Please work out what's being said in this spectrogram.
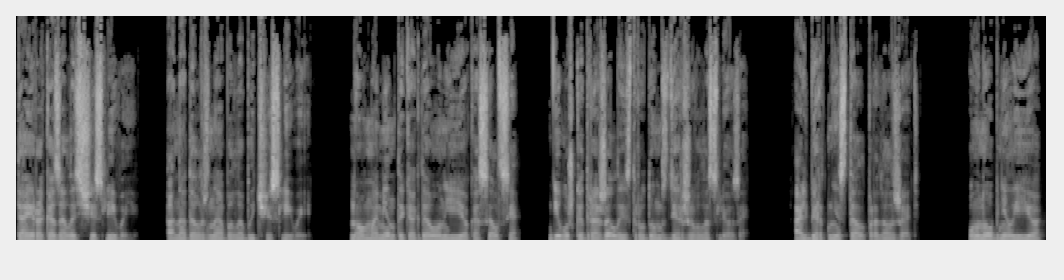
Тайра казалась счастливой. Она должна была быть счастливой. Но в моменты, когда он ее касался, девушка дрожала и с трудом сдерживала слезы. Альберт не стал продолжать. Он обнял ее,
